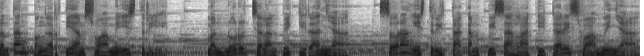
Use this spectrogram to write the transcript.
tentang pengertian suami istri. Menurut jalan pikirannya, seorang istri takkan pisah lagi dari suaminya.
